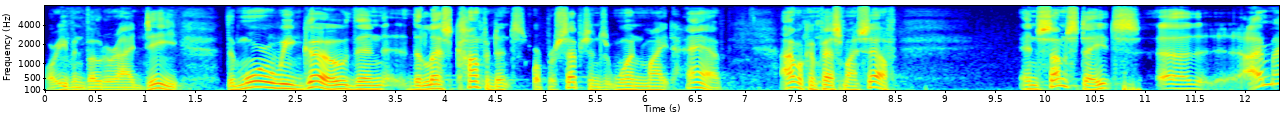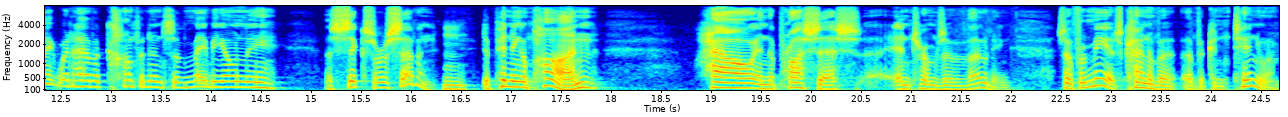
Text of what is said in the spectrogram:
or even voter ID. The more we go, then the less confidence or perceptions one might have. I will confess myself, in some states, uh, I might would have a confidence of maybe only a six or a seven, mm. depending upon how and the process uh, in terms of voting. So for me, it's kind of a, of a continuum.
